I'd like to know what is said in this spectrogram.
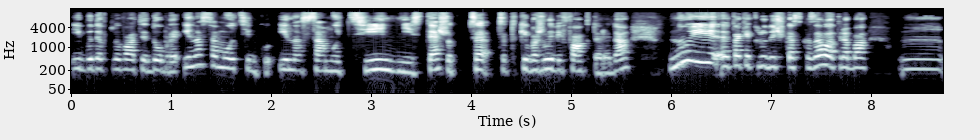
і буде впливати добре і на самооцінку, і на самоцінність. Те, що це це такі важливі фактори. Да? Ну і е, так як Людочка сказала, треба е,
